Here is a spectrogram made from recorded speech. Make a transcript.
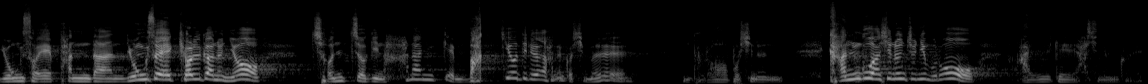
용서의 판단, 용서의 결과는요 전적인 하나님께 맡겨드려야 하는 것임을 물어보시는 간구하시는 주님으로 알게 하시는 거예요.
